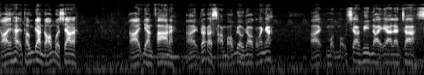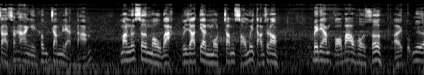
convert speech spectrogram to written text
Đấy, hệ thống đèn đóm của xe này. Đấy, đèn pha này. Đấy, rất là sáng bóng đều nhau các bác nhá. Đấy, một mẫu xe Hyundai Elantra sản xuất 2008 Mang nước sơn màu bạc với giá tiền 168 triệu đồng. Bên em có bao hồ sơ. Đấy, cũng như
